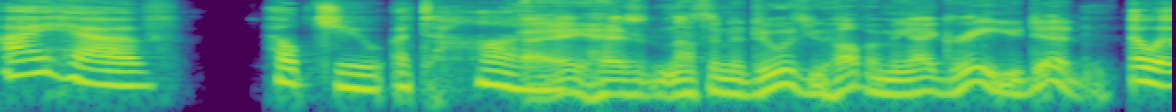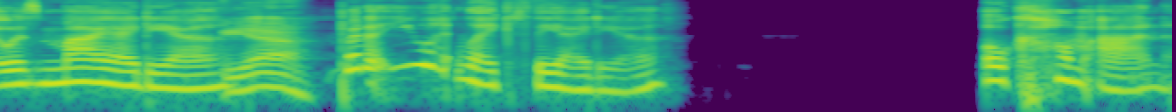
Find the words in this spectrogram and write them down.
I have helped you a ton. It has nothing to do with you helping me. I agree. You did. oh, it was my idea, Yeah. but uh, you liked the idea. Oh, come on.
